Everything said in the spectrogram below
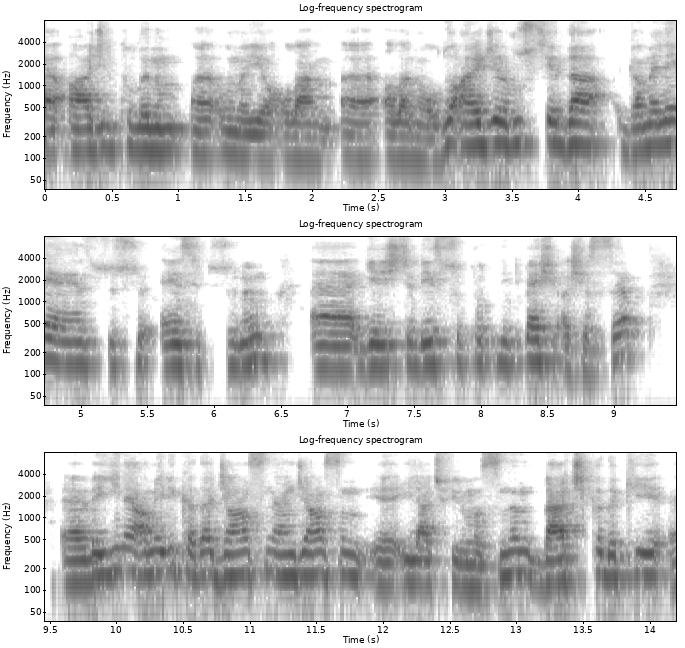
acil kullanım e, onayı olan e, alan oldu. Ayrıca Rusya'da Gamaleya Enstitüsü, Enstitüsü'nün e, geliştirdiği Sputnik 5 aşısı e, ve yine Amerika'da Johnson Johnson e, ilaç firmasının Belçika'daki e,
